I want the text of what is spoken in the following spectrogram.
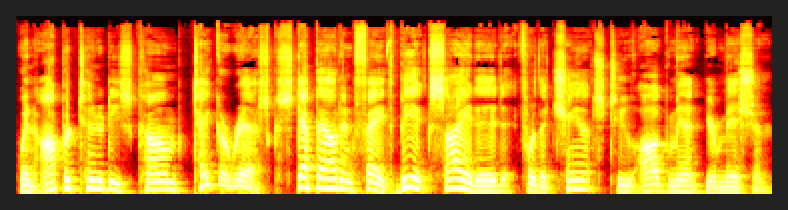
When opportunities come, take a risk, step out in faith, be excited for the chance to augment your mission.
